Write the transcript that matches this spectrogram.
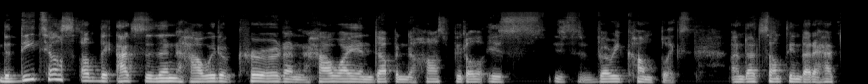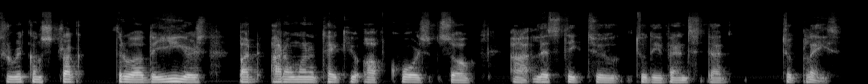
The details of the accident, how it occurred, and how I end up in the hospital is is very complex, and that's something that I had to reconstruct throughout the years. But I don't want to take you off course, so uh, let's stick to to the events that took place.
